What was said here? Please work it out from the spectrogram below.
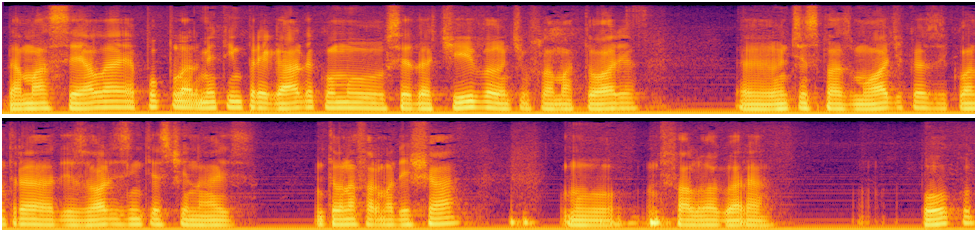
da macela é popularmente empregada como sedativa, anti-inflamatória, eh, antiespasmódicas e contra desordens intestinais. Então, na forma de chá, como a gente falou agora há pouco,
